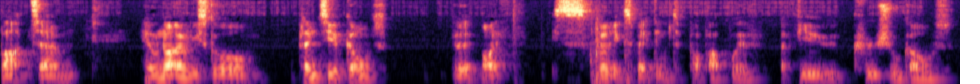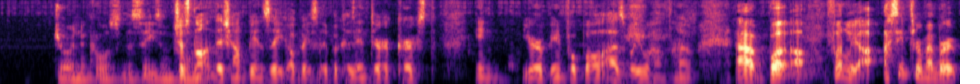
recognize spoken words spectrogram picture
But um, he'll not only score plenty of goals, but I fully expect him to pop up with a few crucial goals during the course of the season. Just not in the Champions League, obviously, because Inter are cursed in European football, as we well know. Uh, but uh, funnily, I, I, seem to remember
